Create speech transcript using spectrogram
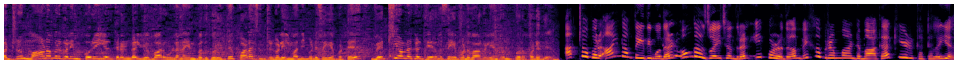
மற்றும் மாணவர்களின் பொறியியல் திறன்கள் எவ்வாறு உள்ளன என்பது குறித்து பல சுற்றுகளில் மதிப்பீடு செய்யப்பட்டு வெற்றி வெற்றியாளர்கள் தேர்வு செய்யப்படுவார்கள் என்றும் கூறப்படுது. அக்டோபர் ஐந்தாம் தேதி முதல் உங்கள் ஜெயச்சந்திரன் இப்பொழுது மிக பிரம்மாண்டமாக கீழ்கட்டளையில்.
